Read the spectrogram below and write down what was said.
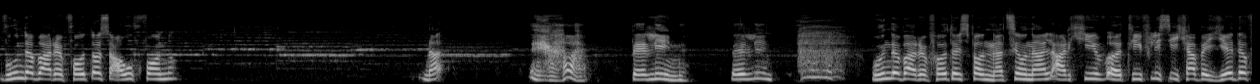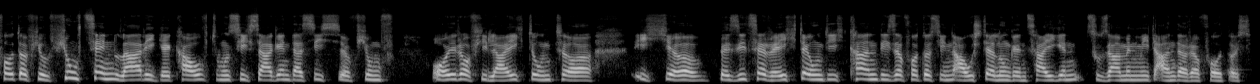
wunderbare Fotos auch von na, ja, Berlin, Berlin. Wunderbare Fotos vom Nationalarchiv äh, Tiflis. Ich habe jede Foto für 15 Lari gekauft, muss ich sagen. Das ist äh, 5 Euro vielleicht und äh, ich äh, besitze Rechte und ich kann diese Fotos in Ausstellungen zeigen, zusammen mit anderen Fotos.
